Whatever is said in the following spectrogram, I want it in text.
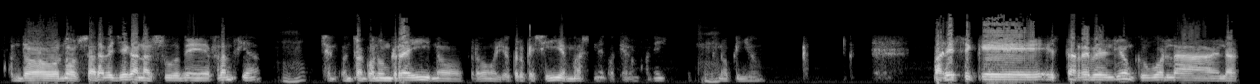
cuando los árabes llegan al sur de Francia, se encuentran con un rey y no, pero vamos, yo creo que sí, además negociaron con él, Ujú. una opinión. Parece que esta rebelión que hubo en, la- en la-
